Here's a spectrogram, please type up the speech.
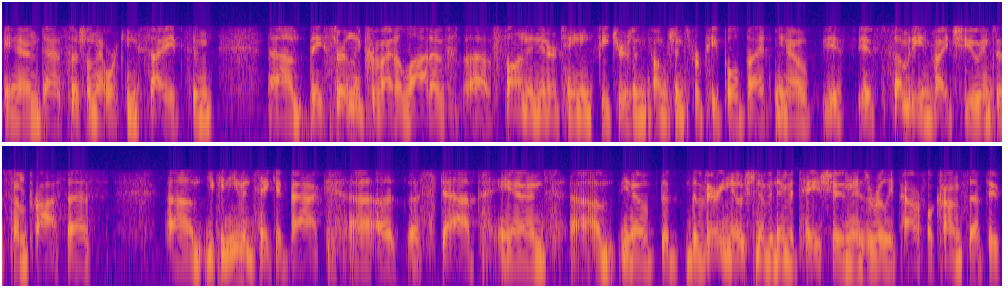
and uh, social networking sites. And um, they certainly provide a lot of uh, fun and entertaining features and functions for people. But, you know, if, if somebody invites you into some process, um, you can even take it back uh, a, a step, and um, you know the the very notion of an invitation is a really powerful concept. If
